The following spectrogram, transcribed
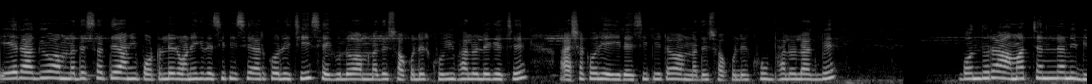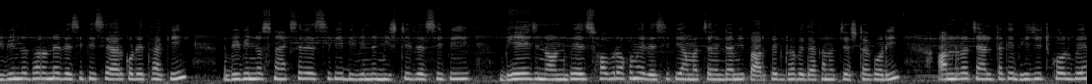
এর আগেও আপনাদের সাথে আমি পটলের অনেক রেসিপি শেয়ার করেছি, সেগুলো আপনাদের সকলের খুবই ভালো লেগেছে। আশা করি এই রেসিপিটাও আপনাদের সকলের খুব ভালো লাগবে। বন্ধুরা, আমার চ্যানেলে আমি বিভিন্ন ধরনের রেসিপি শেয়ার করে থাকি। বিভিন্ন স্ন্যাক্সের রেসিপি বিভিন্ন মিষ্টির রেসিপি ভেজ নন ভেজ সব রকমের রেসিপি আমার চ্যানেলে আমি পারফেক্টভাবে দেখানোর চেষ্টা করি। আপনারা চ্যানেলটাকে ভিজিট করবেন,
